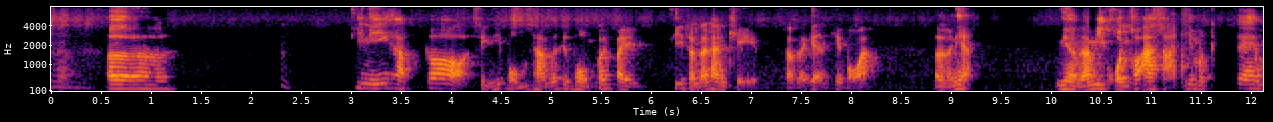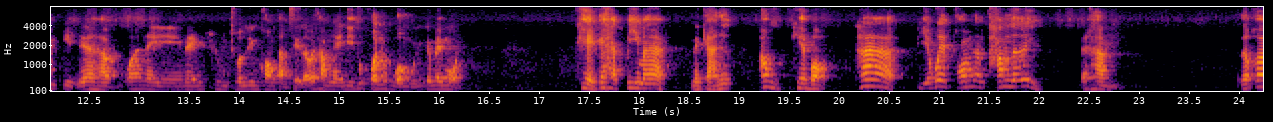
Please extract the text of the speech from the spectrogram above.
อืมเออทีนี้ครับ ก็สิ่งที่ผมทำก็คือผมก็ไปที่สำนักงานเขตสำนักงานเขตบอกว่า เออ เนี่ย เนี่ยนะมีคนเขาอาสาที่มาแก้วิกฤตเนี่ยครับ ว่าในในชุมชนริมคลองสามเสนแล้วว่าทำไงดีทุกคนหัวหมุนกันไปหมด เขตก็แฮปปี้มากในการที่เอ้าเขตบอก ถ้าพีเวทพร้อมทำทำเลยนะครับ แล้วก็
